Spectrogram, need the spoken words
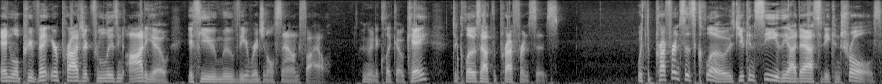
and will prevent your project from losing audio if you move the original sound file. I'm going to click OK to close out the preferences. With the preferences closed, you can see the Audacity controls.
